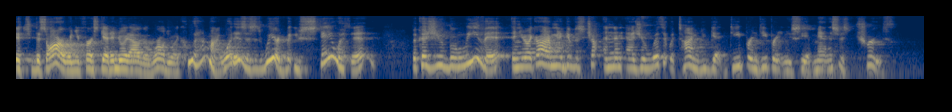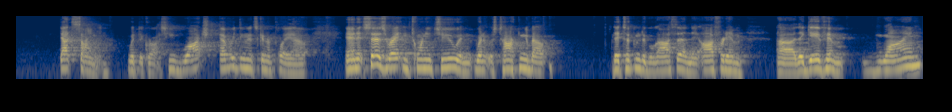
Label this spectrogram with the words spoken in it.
it's bizarre when you first get into it out of the world. You're like, who am I? What is this? It's weird, but you stay with it because you believe it and you're like, oh, I'm going to give this shot. And then as you're with it with time, you get deeper and deeper and you see it. Man, this is truth. That's Simon with the cross. He watched everything that's going to play out. And it says right in 22, and when it was talking about they took him to Golgotha and they offered him, uh, they gave him wine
